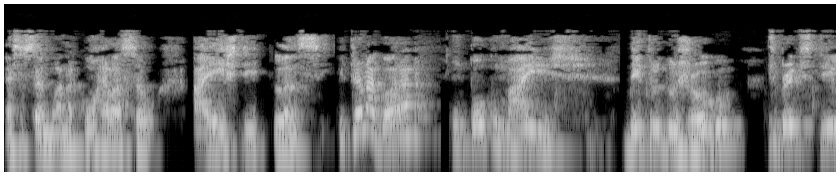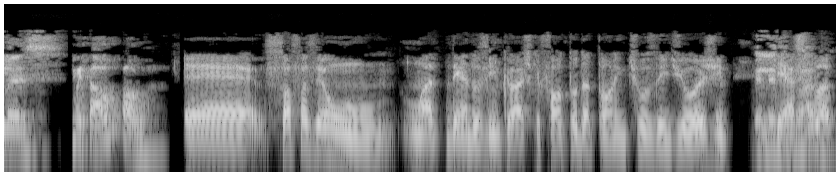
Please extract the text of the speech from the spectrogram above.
essa semana com relação a este lance. Entrando agora um pouco mais dentro do jogo, Pittsburgh Steelers. Comentar algo, Paulo? É, só fazer um, um adendozinho que eu acho que faltou da Tony Tuesday de hoje, Beleza, que, é claro.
